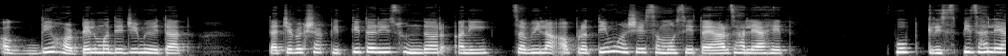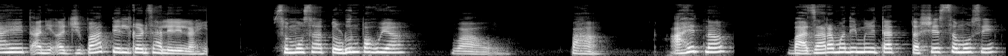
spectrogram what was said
अगदी हॉटेलमध्ये जे मिळतात त्याच्यापेक्षा कितीतरी सुंदर आणि चवीला अप्रतिम असे समोसे तयार झाले आहेत. खूप क्रिस्पी झाले आहेत आणि अजिबात तेलकट झालेले नाही. समोसा तोडून पाहूया. वाव. पहा. आहेत ना? बाजारामध्ये मिळतात तसेच समोसे.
